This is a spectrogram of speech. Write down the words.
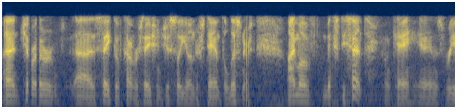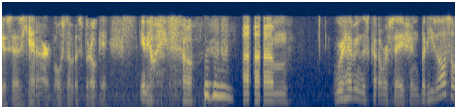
And just for uh, sake of conversation, just so you understand the listeners, I'm of mixed descent. Okay, and as Ria says, yeah, most of us, but okay. Anyway, so mm-hmm. um, we're having this conversation, but he's also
